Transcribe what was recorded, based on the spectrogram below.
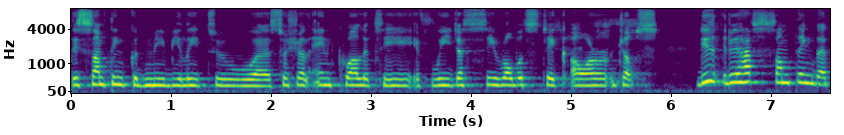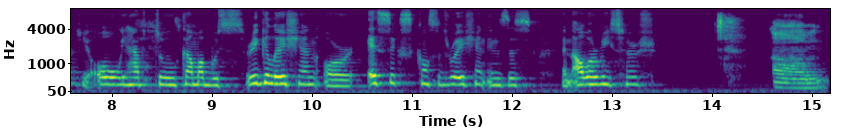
this something could maybe lead to uh, social inequality if we just see robots take our jobs? Do you, do you have something that you, oh we have to come up with regulation or ethics consideration in this in our research? Um,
